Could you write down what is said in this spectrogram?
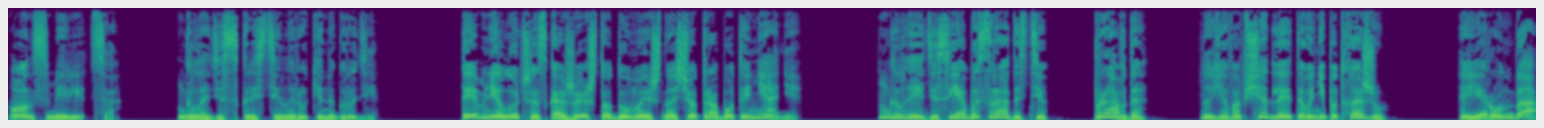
он смирится». Гладис скрестила руки на груди. «Ты мне лучше скажи, что думаешь насчет работы няни». «Глэдис, я бы с радостью. Правда. Но я вообще для этого не подхожу». «Ерунда.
